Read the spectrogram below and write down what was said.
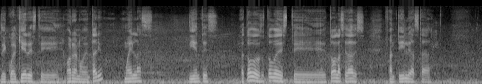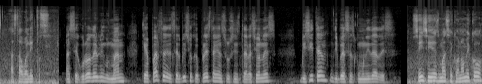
de cualquier este, órgano dentario, muelas, dientes, a todos, todo este, todas las edades, infantiles hasta, hasta abuelitos. Aseguró Devlin Guzmán que aparte del servicio que prestan en sus instalaciones, visitan diversas comunidades. Sí, sí, es más económico,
